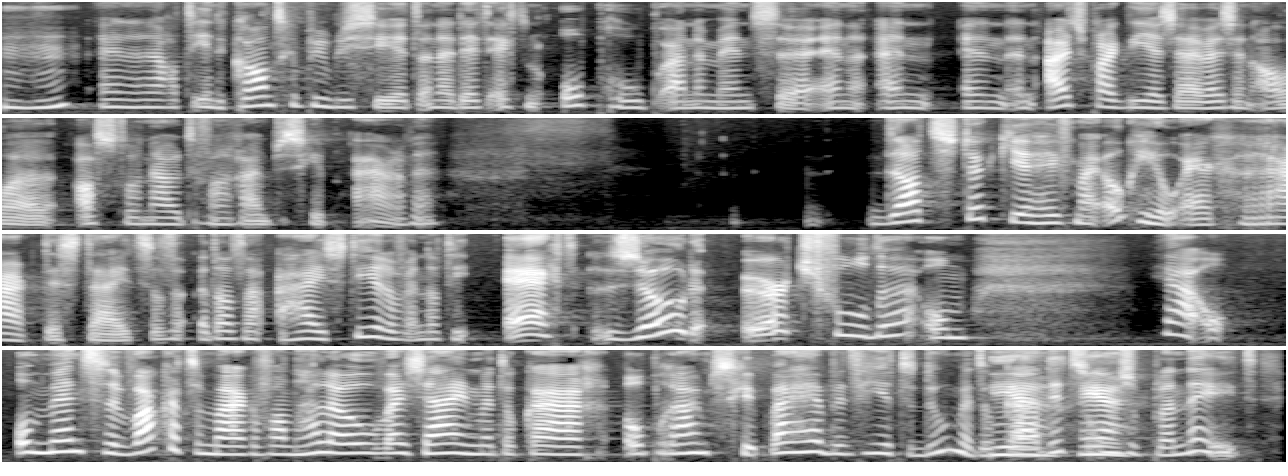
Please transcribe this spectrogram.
mm en dan had hij in de krant gepubliceerd. En hij deed echt een oproep aan de mensen. En, en, en een uitspraak die hij zei: Wij zijn alle astronauten van ruimteschip Aarde. Dat stukje heeft mij ook heel erg geraakt destijds. Dat, dat hij stierf en dat hij echt zo de urge voelde om, ja, om mensen wakker te maken van... hallo, wij zijn met elkaar op ruimteschip. Wij hebben het hier te doen met elkaar. Dit is onze planeet.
